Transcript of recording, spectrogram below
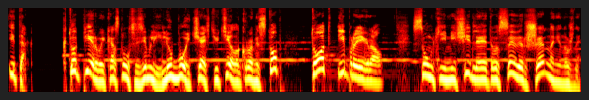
Итак, кто первый коснулся земли любой частью тела, кроме стоп, тот и проиграл. Сумки и мечи для этого совершенно не нужны.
